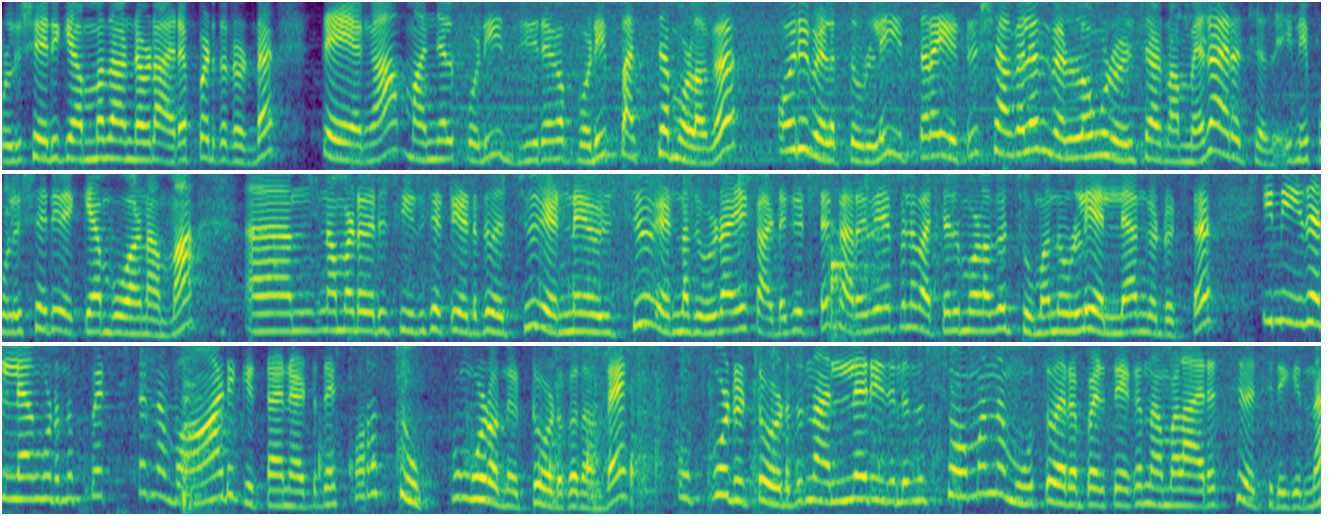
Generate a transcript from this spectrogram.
പുളിശ്ശേരിക്ക് അമ്മ താണ്ട് അവിടെ അരപ്പെടുത്തിട്ടുണ്ട്. തേങ്ങ മഞ്ഞൾപ്പൊടി ജീരകപ്പൊടി പച്ചമുളക് ഒരു വെളുത്തുള്ളി ഇത്രയിട്ട് ശകലം വെള്ളവും കൂടി ഒഴിച്ചാണ് അമ്മ അരച്ചത്. ഇനി പുളിശ്ശേരി വെക്കാൻ പോവാണ് അമ്മ. നമ്മുടെ ഒരു ചീനിച്ചട്ടി എടുത്ത് വെച്ചു. എണ്ണ ഒഴിച്ചു എണ്ണ ചൂടായി കടുകിട്ട് കറിവേപ്പില വറ്റൽമുളക് ചുമന്നുള്ളി എല്ലാം കൂടെ ഇനി ഇതെല്ലാം കൂടെ ഒന്ന് പെട്ടെന്ന് വാടി കിട്ടാനായിട്ട് ദേ കുറച്ച് ഉപ്പും കൂടെ ഒന്ന് ഇട്ട് കൊടുക്കുന്നുണ്ടേ. ഉപ്പൂടെ ഇട്ട് കൊടുത്ത് നല്ല രീതിയിലൊന്ന് ചുമന്ന് മൂത്ത് വരുമ്പോഴത്തേക്ക് നമ്മൾ അരച്ച് വെച്ചിരിക്കുന്ന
